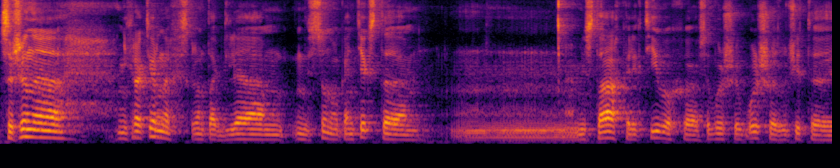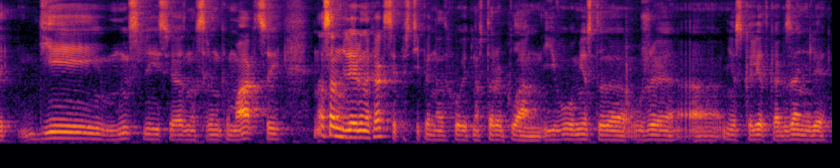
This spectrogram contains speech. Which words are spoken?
совершенно не характерных, скажем так, для инвестиционного контекста местах, коллективах э, все больше и больше звучит э, идей, мыслей, связанных с рынком акций. На самом деле рынок акций постепенно отходит на второй план. Его место уже э, несколько лет как заняли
